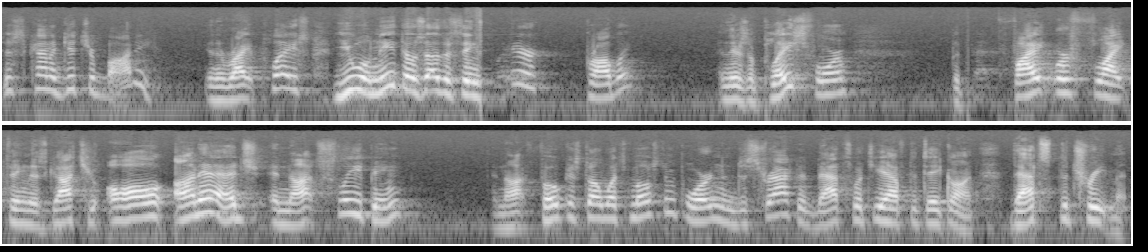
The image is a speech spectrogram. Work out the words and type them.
just kind of get your body in the right place. You will need those other things later, probably, and there's a place for them. But that fight or flight thing that's got you all on edge and not sleeping and not focused on what's most important and distracted, that's what you have to take on. That's the treatment.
